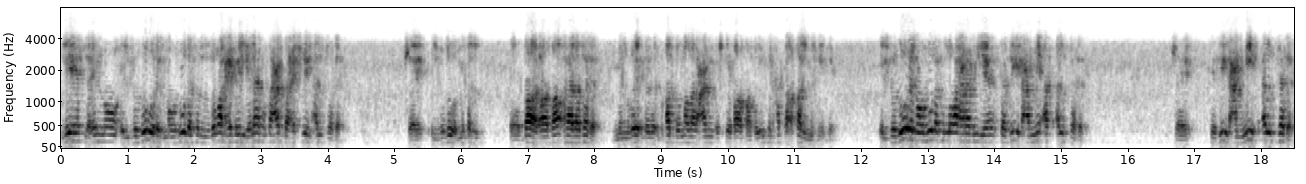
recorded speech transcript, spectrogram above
ليش؟ لأنه الجذور الموجودة في اللغة العبرية لا تتعدى 20 ألف جذر. شايف؟ الجذور مثل ضا ضاء هذا جذر. من غير بغض النظر عن اشتقاقاته ويمكن حتى أقل من هيك. الجذور الموجودة في اللغة العربية تزيد عن 100 ألف جذر. شايف؟ تزيد عن 100 ألف جذر.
